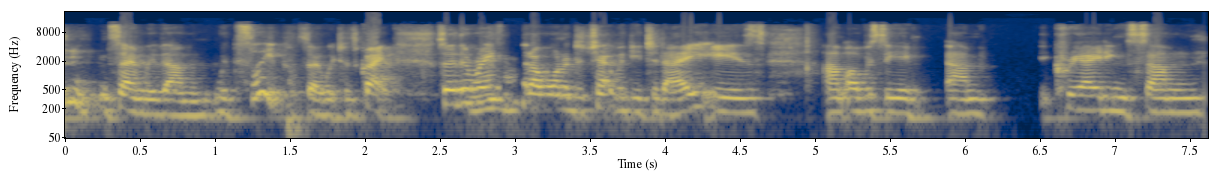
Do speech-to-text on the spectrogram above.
yeah. same with um with sleep so which is great so the reason that i wanted to chat with you today is um, obviously um, creating some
